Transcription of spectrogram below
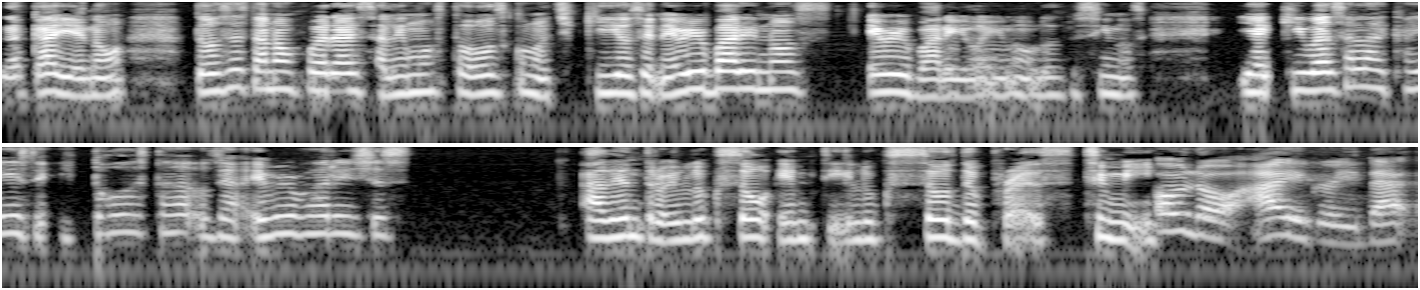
la calle, ¿no? Todos están afuera y salimos todos con los chiquillos, everybody knows everybody, you know, los vecinos. Y aquí vas a la calle y todo está, o sea, everybody's just adentro it looks so empty it looks so depressed to me oh no i agree that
